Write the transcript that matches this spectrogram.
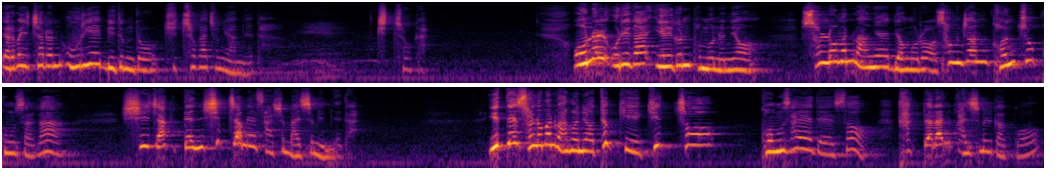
여러분, 이처럼 우리의 믿음도 기초가 중요합니다. 기초가. 오늘 우리가 읽은 본문은요, 솔로몬 왕의 명으로 성전 건축 공사가 시작된 시점에서 하신 말씀입니다. 이때 솔로몬 왕은요, 특히 기초 공사에 대해서 각별한 관심을 갖고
